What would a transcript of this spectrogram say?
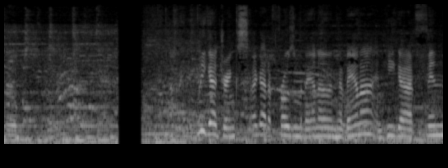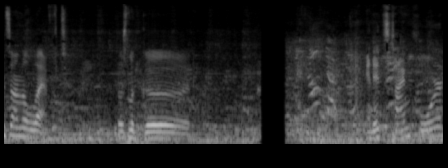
Yep. We got drinks. I got a frozen banana in Havana, and he got fins on the left. Those look good. And it's time for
